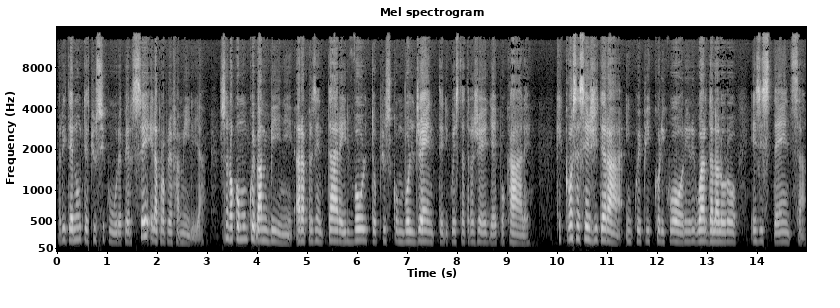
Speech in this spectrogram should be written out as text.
ritenute più sicure per sé e la propria famiglia. Sono comunque bambini a rappresentare il volto più sconvolgente di questa tragedia epocale. Che cosa si agiterà in quei piccoli cuori riguardo alla loro esistenza,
